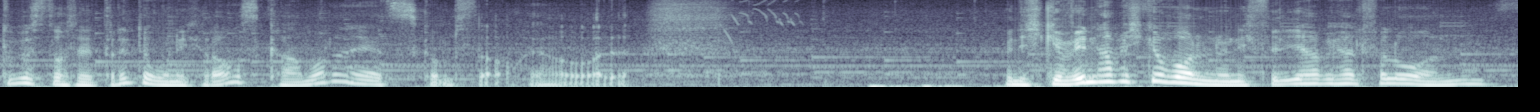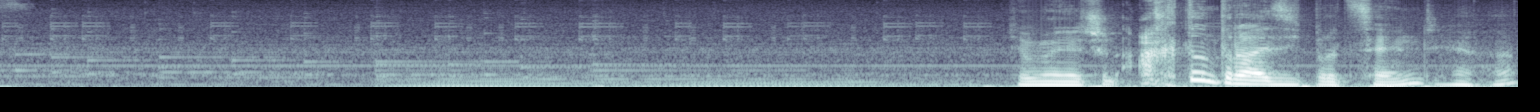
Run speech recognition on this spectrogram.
Du bist doch der Dritte, wo nicht rauskam, oder? Jetzt kommst du auch, jawohl. Wenn ich gewinne, habe ich gewonnen. Wenn ich verliere, habe ich halt verloren. Ich habe mir jetzt schon 38 Prozent. Ja.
